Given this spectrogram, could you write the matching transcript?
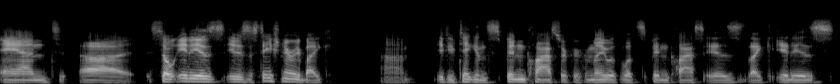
And uh, so it is it is a stationary bike. Um, if you've taken spin class or if you're familiar with what spin class is, like it is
